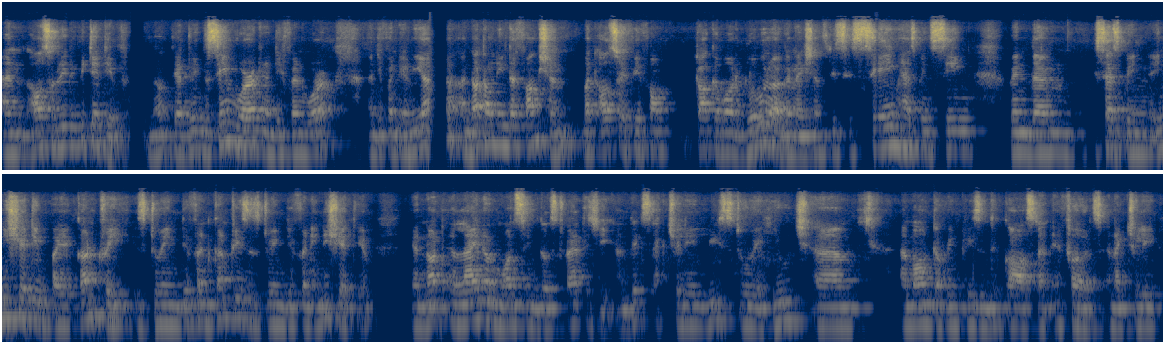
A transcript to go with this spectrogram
and also repetitive. You know, they're doing the same work in a different work, a different area, and not only in the function, but also if we form, talk about global organizations, this is same has been seen when the, this has been initiative by a country is doing different countries is doing different initiative They're not aligned on one single strategy. And this actually leads to a huge um, amount of increase in the cost and efforts and actually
